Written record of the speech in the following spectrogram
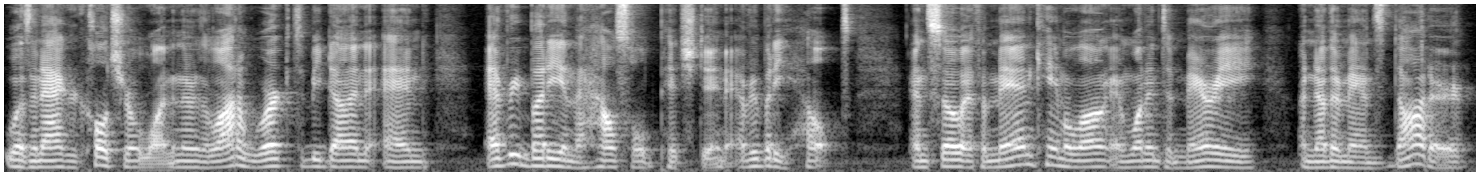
was an agricultural one, and there was a lot of work to be done, and everybody in the household pitched in. Everybody helped. And so if a man came along and wanted to marry another man's daughter,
